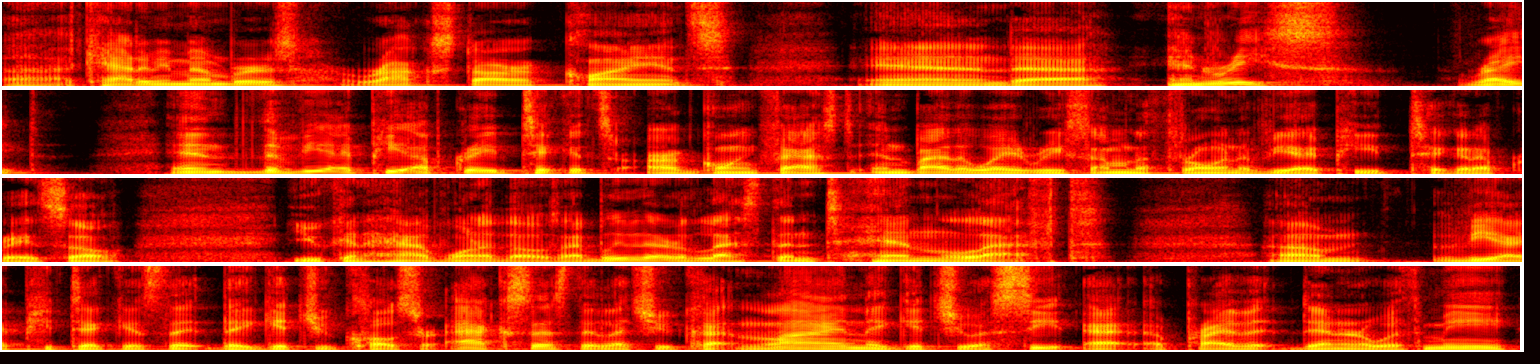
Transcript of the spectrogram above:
uh, Academy members, Rockstar clients, and uh, and Reese, right? And the VIP upgrade tickets are going fast. And by the way, Reese, I'm going to throw in a VIP ticket upgrade so you can have one of those. I believe there are less than 10 left. Um, VIP tickets that they, get you closer access, they let you cut in line, they get you a seat at a private dinner with me,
